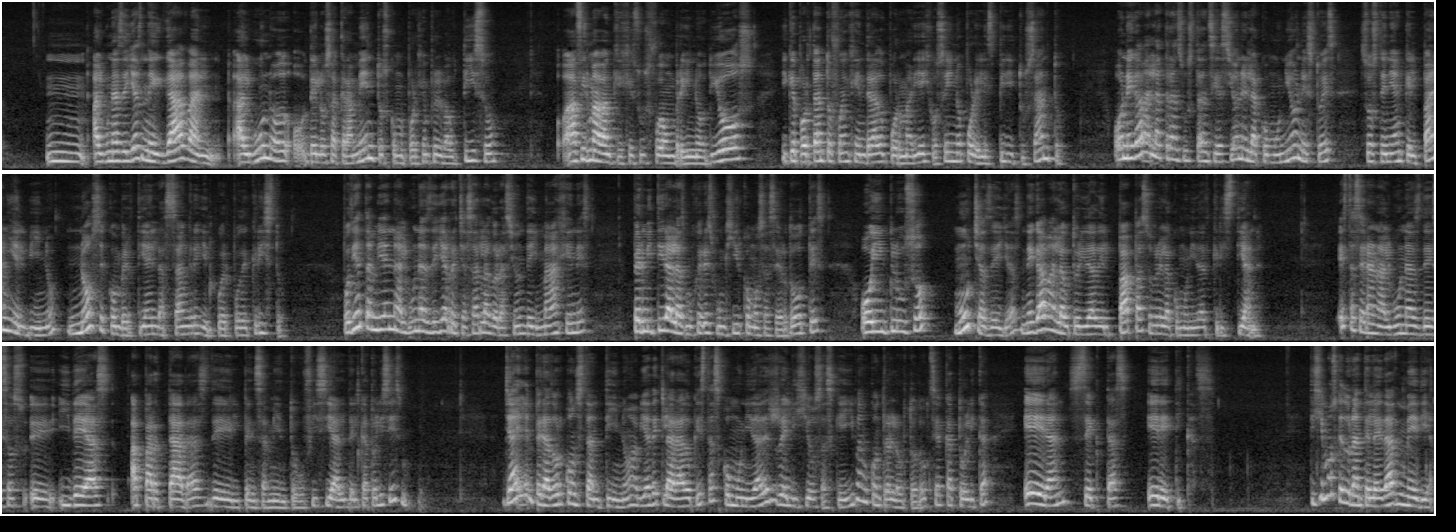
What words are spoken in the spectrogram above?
mm, algunas de ellas negaban alguno de los sacramentos, como por ejemplo el bautizo, afirmaban que Jesús fue hombre y no Dios, y que por tanto fue engendrado por María y José y no por el Espíritu Santo. O negaban la transustanciación en la comunión, esto es, sostenían que el pan y el vino no se convertían en la sangre y el cuerpo de Cristo. Podían también algunas de ellas rechazar la adoración de imágenes, permitir a las mujeres fungir como sacerdotes, o incluso muchas de ellas negaban la autoridad del Papa sobre la comunidad cristiana. Estas eran algunas de esas eh, ideas apartadas del pensamiento oficial del catolicismo. Ya el emperador Constantino había declarado que estas comunidades religiosas que iban contra la ortodoxia católica eran sectas heréticas. Dijimos que durante la Edad Media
